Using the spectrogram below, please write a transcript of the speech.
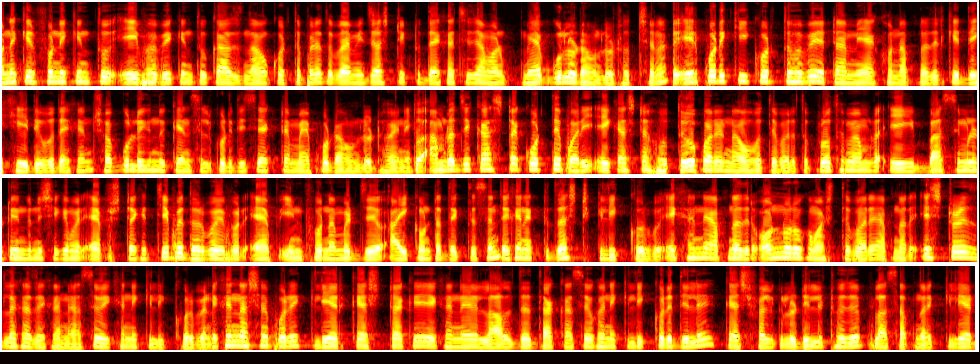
অনেকের ফোনে কিন্তু এইভাবে কিন্তু কাজ নাও করতে পারে। তবে আমি জাস্ট একটু দেখাচ্ছি যে আমার ম্যাপগুলো ডাউনলোড হচ্ছে না। তো এরপরে কি করতে হবে, এটা আমি এখন আপনাদেরকে দেখিয়ে দেবো। দেখেন, সবগুলো কিন্তু ক্যান্সেল করে দিয়েছি। একটা ম্যাপও ডাউনলোড হয়নি তো আমরা যে কাজটা করতে পারি, এই কাজটা হতেও পারে, নাও হতে পারে। তো প্রথমে আমরা এই বাস সিমুলেটর ইন্দোনেশিয়া গেমের অ্যাপসটাকে চেপে ধরবো, এরপর অ্যাপ ইনফো নামের যে আইকনটা দেখতেছেন এখানে একটা জাস্ট ক্লিক করব। এখানে আপনাদের অন্যরকম আসতে পারে, আপনার স্টোরেজ লেখা যেখানে আছে, ওইখানে ক্লিক করবেন। এখানে আসার পরে ক্লিয়ার ক্যাশটাকে এখানে লাল যে দাগ আছে, ওখানে ক্লিক করে দিলে ক্যাশ ফাইলগুলো ডিলিট হয়ে যাবে প্লাস আপনারা ক্লিয়ার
